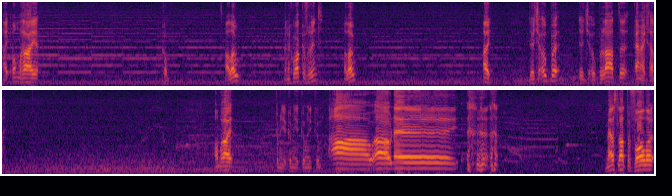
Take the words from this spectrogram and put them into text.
Hey, omdraaien. Kom. Hallo? Ben nog wakker vriend? Hallo? Hoi. Deurtje open. Deurtje open laten. En weggaan. Omdraaien. Kom hier, kom hier, kom hier, kom Auw, oh nee. Mes laten vallen.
